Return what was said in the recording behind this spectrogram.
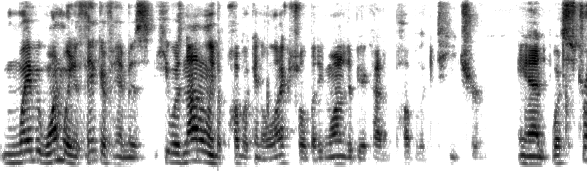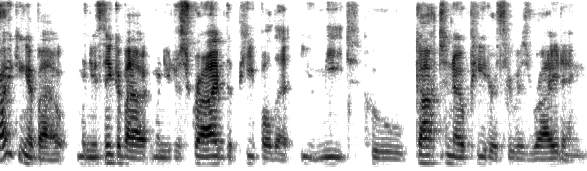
maybe one way to think of him is he was not only a public intellectual, but he wanted to be a kind of public teacher. And what's striking about when you think about when you describe the people that you meet who got to know Peter through his writing,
